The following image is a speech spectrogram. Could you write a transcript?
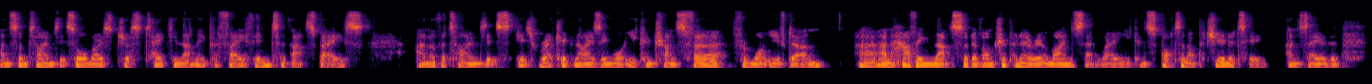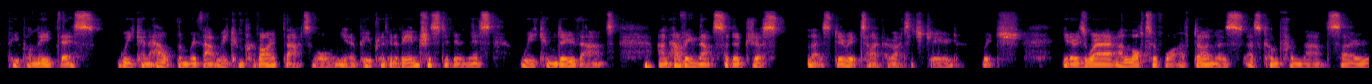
And sometimes it's almost just taking that leap of faith into that space. And other times it's it's recognizing what you can transfer from what you've done and having that sort of entrepreneurial mindset where you can spot an opportunity and say that people need this we can help them with that we can provide that or you know people are going to be interested in this we can do that. And having that sort of just let's do it type of attitude which you know is where a lot of what i've done has has come from that. So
